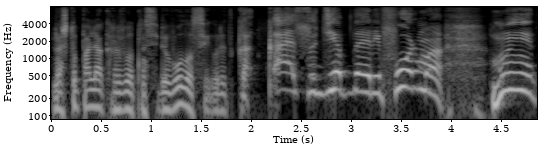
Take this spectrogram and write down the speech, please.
На что поляк рвет на себе волосы и говорит, какая судебная реформа? Мы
